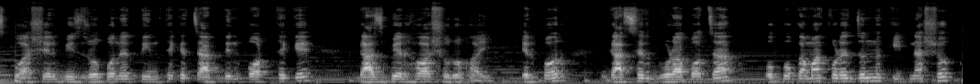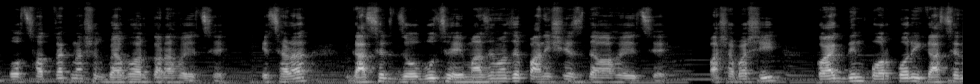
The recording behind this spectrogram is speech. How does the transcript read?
স্কোয়াশের বীজ রোপণের তিন থেকে চার দিন পর থেকে গাছ বের হওয়া শুরু হয়। এরপর গাছের গোড়া পচা ও পোকামাকড়ের জন্য কীটনাশক ও ছত্রাকনাশক ব্যবহার করা হয়েছে। এছাড়া গাছের জো বুঝে মাঝে মাঝে পানি সেচ দেওয়া হয়েছে। পাশাপাশি কয়েকদিন পরপরই গাছের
